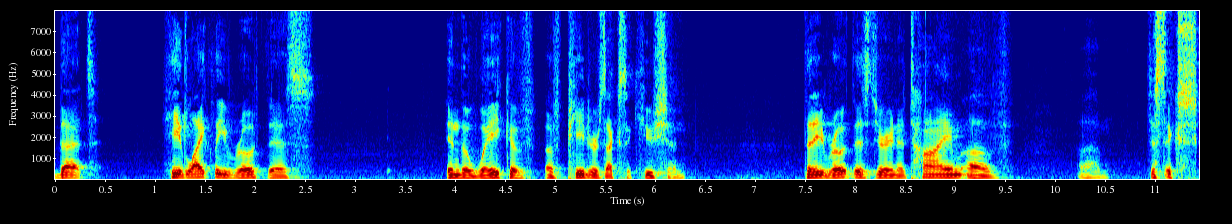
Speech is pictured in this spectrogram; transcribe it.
that he likely wrote this in the wake of, of Peter's execution. That he wrote this during a time of um, just ex-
